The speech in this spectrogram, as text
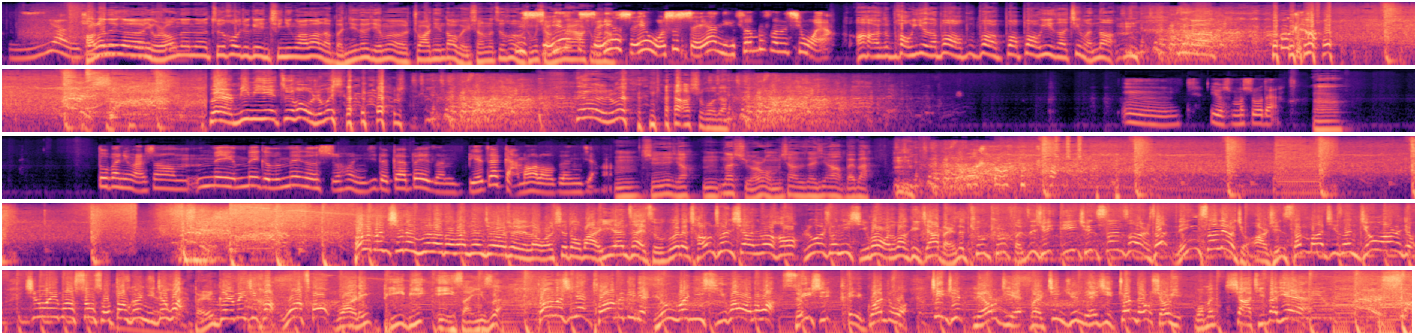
一样。好了，那个有容的呢，最后就给你轻轻挂断了。本期的节目抓紧到尾声了，最后有什么想？跟大家说的谁呀？谁呀？我是谁呀？你分不分得清我呀？啊？不好意思，不好不不不不好意思，静文呐，嗯 那个。不是咪咪，最后有什么想？最后有什么想跟大家说的？嗯，有什么说的？嗯，豆瓣，你晚上那那个的那个时候，你记得盖被子，你别再感冒了。我跟你讲，嗯，行行行，嗯，那雪儿，我们下次再见啊，拜拜。我靠我靠！期的娱乐豆瓣天就到这里了，我是豆瓣，依然在祖国的长春向你们好。如果说你喜欢我的话，可以加本人的 QQ 粉丝群，一群三三二三零三六九，二群三八七三九二六九，新浪微博搜索豆哥你真坏，本人个人微信号我操五二零 B B 一三一四。同样的时间，同样的地点，如果你喜欢我的话，随时可以关注我，进群了解不是进群联系砖头小雨，我们下期再见。耍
